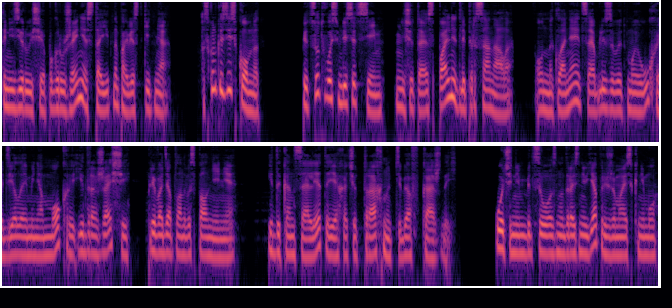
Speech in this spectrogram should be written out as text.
тонизирующее погружение стоит на повестке дня. А сколько здесь комнат? 587, не считая спальни для персонала. Он наклоняется и облизывает мое ухо, делая меня мокрой и дрожащей, приводя план в исполнение. И до конца лета я хочу трахнуть тебя в каждой. Очень амбициозно дразню я, прижимаясь к нему,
